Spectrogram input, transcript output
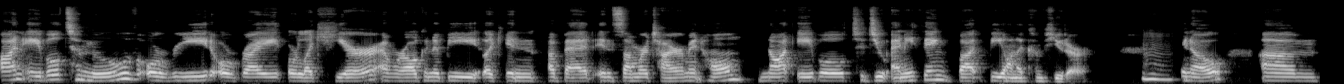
unable to move or read or write or like hear, and we're all gonna be like in a bed in some retirement home, not able to do anything but be on a computer. Mhm. You know. Um,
